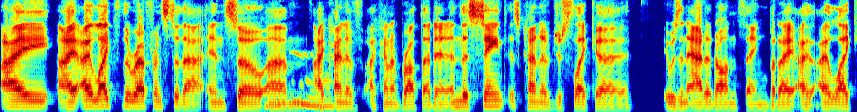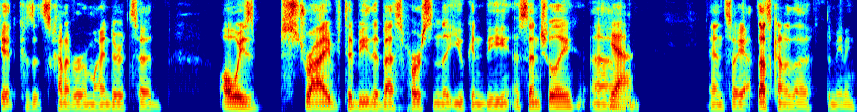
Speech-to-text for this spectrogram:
I, I I liked the reference to that, and so um I kind of I kind of brought that in, and the saint is kind of just like a it was an added on thing, but I I, I like it because it's kind of a reminder to always strive to be the best person that you can be essentially um, Yeah. and so yeah that's kind of the the meaning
